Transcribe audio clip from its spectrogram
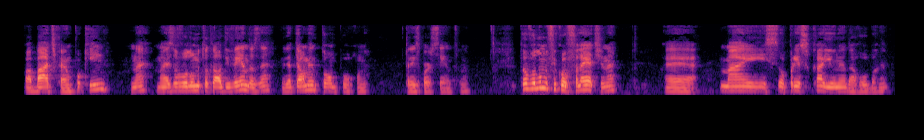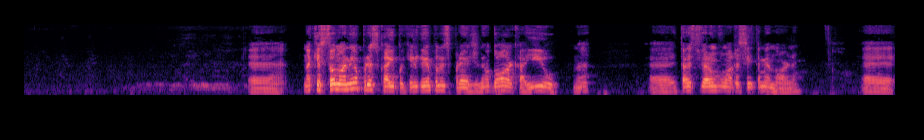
O abate caiu um pouquinho, né? Mas o volume total de vendas, né? Ele até aumentou um pouco, né? 3%, né? Então o volume ficou flat, né? É, mas o preço caiu, né, da rouba, né? É, na questão não é nem o preço cair, porque ele ganha pelo spread, né? O dólar caiu, né? É, então eles tiveram uma receita menor, né? É,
